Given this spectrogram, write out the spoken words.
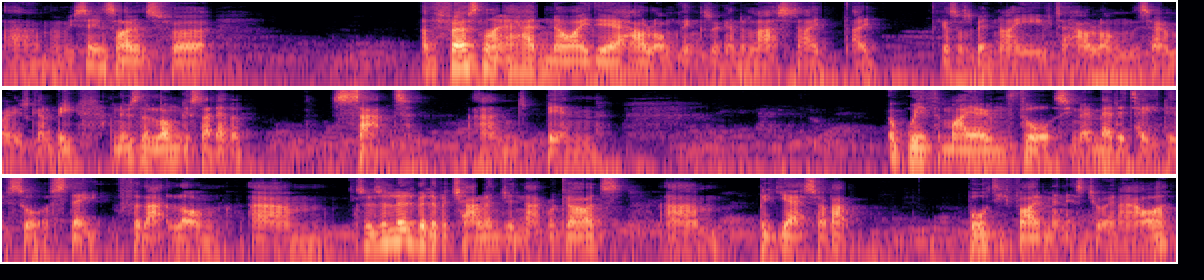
Um, and we sit in silence for. Uh, the first night, I had no idea how long things were going to last. I, I guess I was a bit naive to how long the ceremony was going to be, and it was the longest I'd ever sat and been with my own thoughts, you know, meditative sort of state for that long. Um, so it was a little bit of a challenge in that regards. Um, but yeah, so about 45 minutes to an hour,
